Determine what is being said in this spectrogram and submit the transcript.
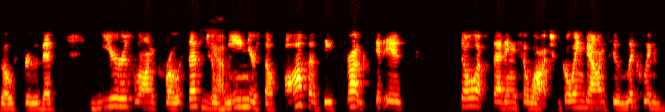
go through this years long process to yeah. wean yourself off of these drugs. It is so upsetting to watch going down to liquid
